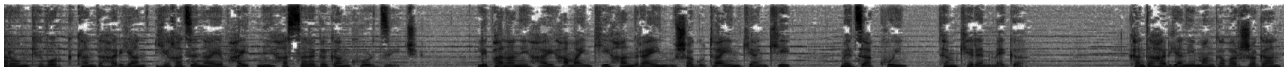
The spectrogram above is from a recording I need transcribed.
Բարոն Քևորգ Քանդահարյան եղած է նաև հայտնի հասարակական կորձիչ։ Լիբանանի հայ համայնքի հանրային մշակութային կյանքի մեծակույն թեմքերեն մեկը։ Քանդահարյանի մանկավարժական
